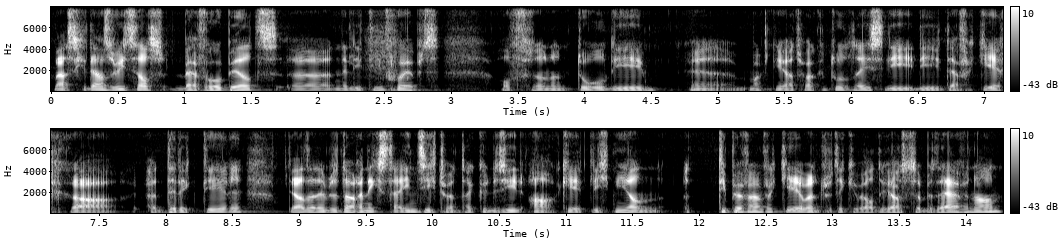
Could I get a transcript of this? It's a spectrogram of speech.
Maar als je dan zoiets als bijvoorbeeld uh, een info hebt, of zo'n tool die uh, maakt niet uit welke tool dat is, die, die dat verkeer gaat uh, ja, dan hebben ze daar een extra inzicht. Want dan kunnen zien, ah, oké, het ligt niet aan het type van verkeer, want we trekken wel de juiste bedrijven aan,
